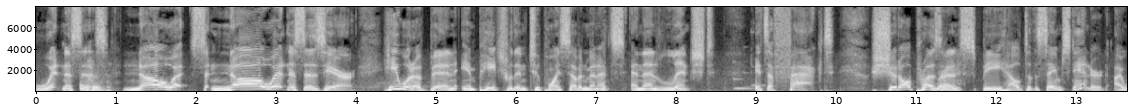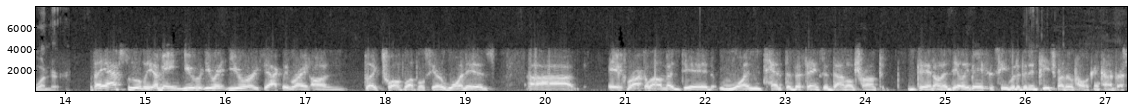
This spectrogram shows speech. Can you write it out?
witnesses, no no witnesses here, he would have been impeached within 2.7 minutes and then lynched. It's a fact. Should all presidents be held to the same standard? I wonder. They absolutely. I mean, you you you are exactly right on like twelve levels here. One is uh, if Barack Obama did one tenth of the things that Donald Trump did on a daily basis, he would have been impeached by the Republican Congress.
